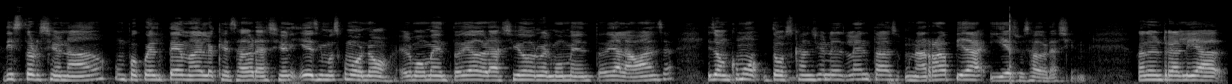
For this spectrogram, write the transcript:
distorsionado un poco el tema de lo que es adoración y decimos como no, el momento de adoración o el momento de alabanza y son como dos canciones lentas, una rápida y eso es adoración. Cuando en realidad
